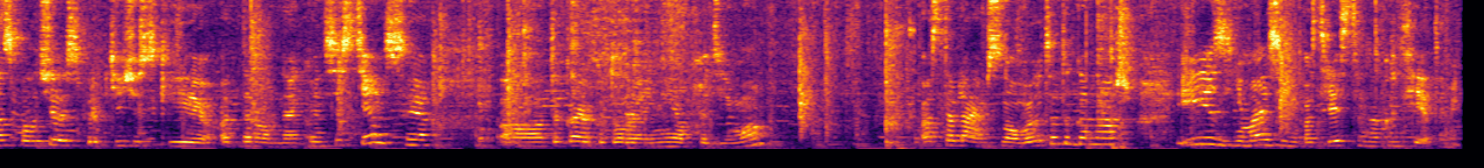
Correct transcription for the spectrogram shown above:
Нас получилась практически однородная консистенция, а, такая, которая необходима. Оставляем снова этот ганаш и занимаемся непосредственно конфетами.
